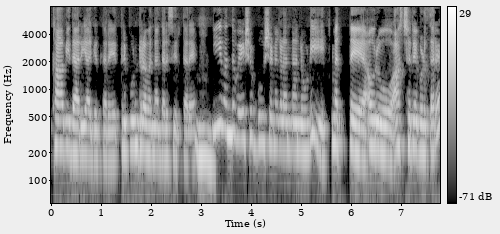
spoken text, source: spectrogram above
ಕಾವಿದಾರಿ ಆಗಿರ್ತಾರೆ ತ್ರಿಪುಂಡ್ರವನ್ನ ಧರಿಸಿರ್ತಾರೆ. ಈ ಒಂದು ವೇಷಭೂಷಣಗಳನ್ನ ನೋಡಿ ಮತ್ತೆ ಅವರು ಆಶ್ಚರ್ಯಗೊಳ್ತಾರೆ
